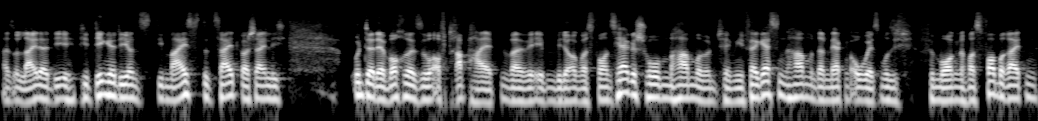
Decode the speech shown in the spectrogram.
Also leider die, die Dinge, die uns die meiste Zeit wahrscheinlich unter der Woche so auf Trab halten, weil wir eben wieder irgendwas vor uns hergeschoben haben oder einen Termin vergessen haben und dann merken, oh, jetzt muss ich für morgen noch was vorbereiten.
